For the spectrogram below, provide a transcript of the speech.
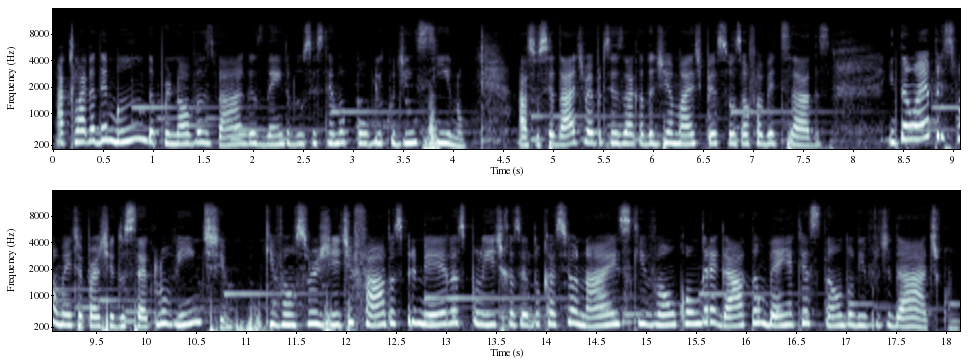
a clara demanda por novas vagas dentro do sistema público de ensino. A sociedade vai precisar cada dia mais de pessoas alfabetizadas. Então, é principalmente a partir do século XX que vão surgir de fato as primeiras políticas educacionais que vão congregar também a questão do livro didático.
